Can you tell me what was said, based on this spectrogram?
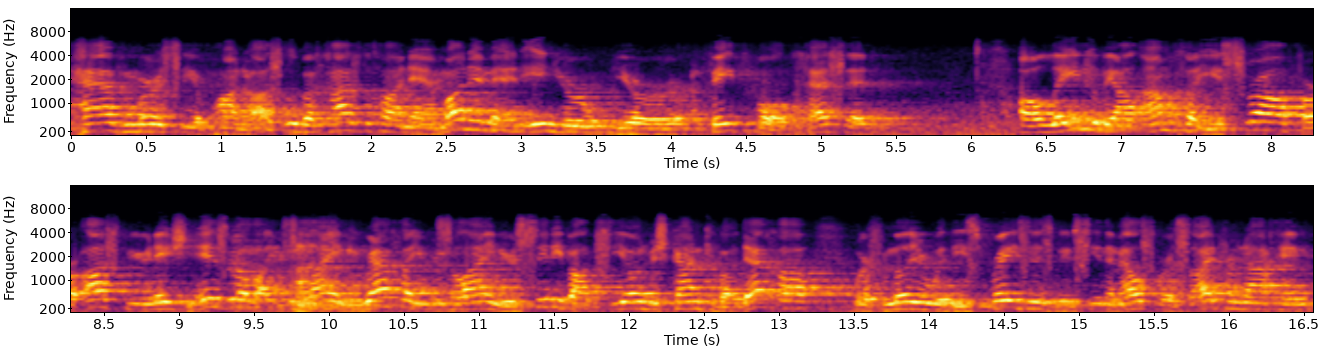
have mercy upon us. Ubechazdecha ne'emanim, and in your, your faithful chesed, Aleinu ve'al amcha Yisrael, for us, for your nation Israel, al Yerushalayim Yirecha, Yerushalayim, your city, Val Tzion, Mishkan. We're familiar with these phrases. We've seen them elsewhere aside from Nachem.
